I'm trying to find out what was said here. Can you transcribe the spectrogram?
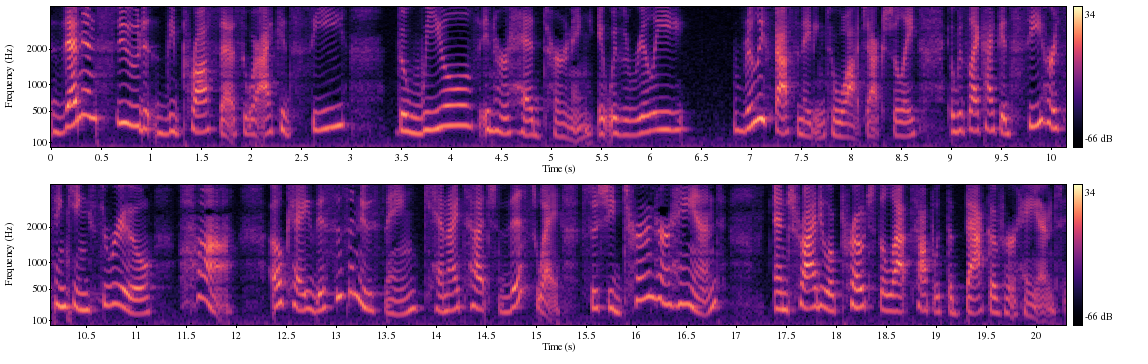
then ensued the process where I could see the wheels in her head turning. It was really, really fascinating to watch, actually. It was like I could see her thinking through, huh, okay, this is a new thing. Can I touch this way? So she'd turn her hand and try to approach the laptop with the back of her hand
